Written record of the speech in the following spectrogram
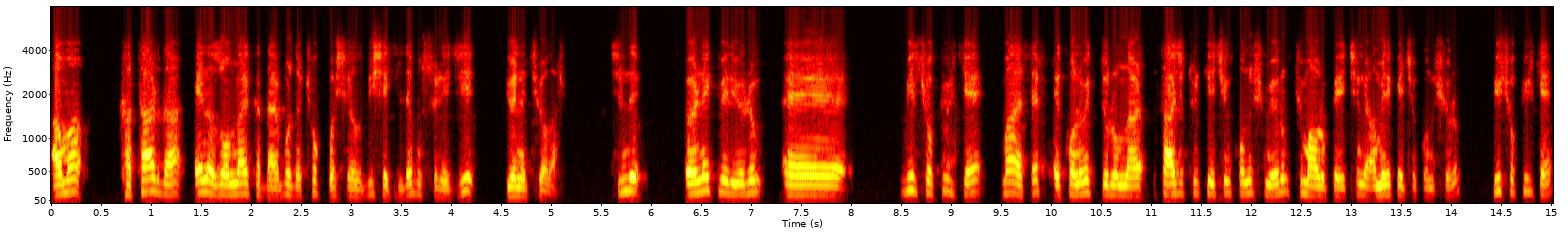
Ama Katar'da en az onlar kadar burada çok başarılı bir şekilde bu süreci yönetiyorlar. Şimdi örnek veriyorum, e, birçok ülke maalesef ekonomik durumlar, sadece Türkiye için konuşmuyorum, tüm Avrupa için ve Amerika için konuşuyorum. Birçok ülke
